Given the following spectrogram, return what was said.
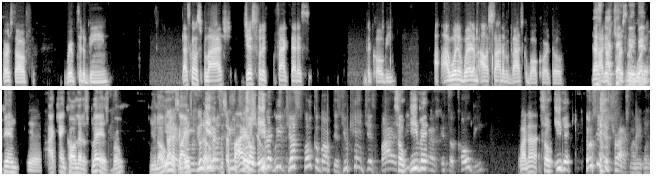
First off, rip to the bean. That's gonna splash just for the fact that it's the Kobe. I, I wouldn't wear them outside of a basketball court though. that's I I, can't then, then, then Yeah. I can't call that a splash, bro. You know, No, that's a great shoe, even It's a fire So just- even- we just spoke about this. You can't just buy a So even- it's a Kobe. Why not? so even Them shits is trash, my nigga.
